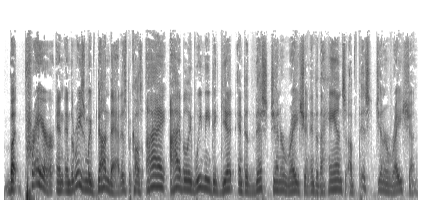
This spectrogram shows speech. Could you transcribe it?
but prayer and, and the reason we've done that is because I, I believe we need to get into this generation, into the hands of this generation,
